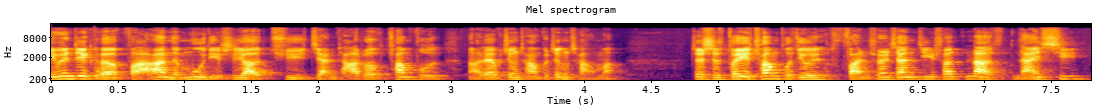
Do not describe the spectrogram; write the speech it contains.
因为这个法案的目的是要去检查说川普脑袋不正常不正常嘛，这是所以川普就反唇相讥说那南希，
